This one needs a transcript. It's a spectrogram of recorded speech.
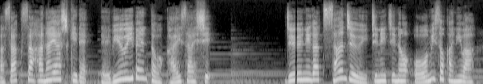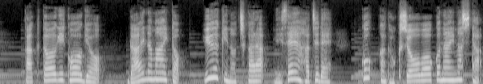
浅草花屋敷でデビューイベントを開催し、12月31日の大晦日には、格闘技工業、ダイナマイト、勇気の力2008で国家独唱を行いました。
